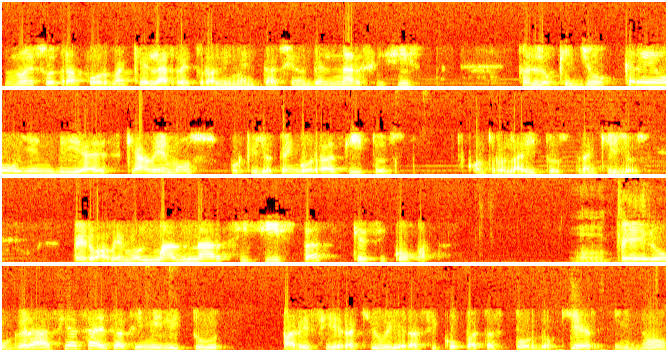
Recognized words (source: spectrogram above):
no es otra forma que la retroalimentación del narcisista. Entonces lo que yo creo hoy en día es que habemos, porque yo tengo rasguitos, controladitos, tranquilos, pero habemos más narcisistas que psicópatas. Pero gracias a esa similitud, pareciera que hubiera psicópatas por doquier y no,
